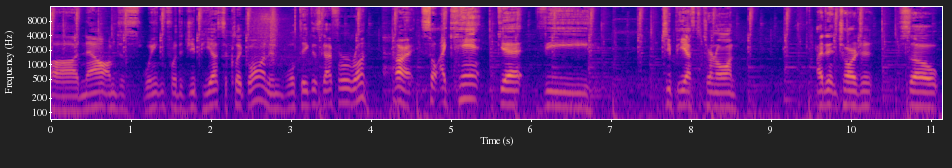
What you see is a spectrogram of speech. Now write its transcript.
uh, now I'm just waiting for the GPS to click on and we'll take this guy for a run. All right, so I can't get the GPS to turn on. I didn't charge it. So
